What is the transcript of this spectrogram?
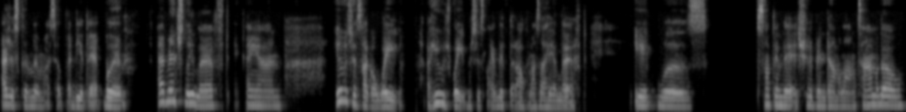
I just couldn't live myself. I did that, but I eventually left, and it was just like a weight, a huge weight was just like lifted off once I had left. It was something that should have been done a long time ago,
